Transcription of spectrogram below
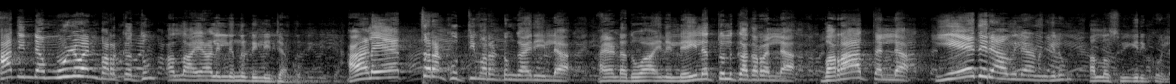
അതിന്റെ മുഴുവൻ ബർക്കത്തും അല്ല അയാളിൽ നിന്ന് ഡിലീറ്റ് ആക്കും. അയാളെ എത്ര കുത്തി പറഞ്ഞിട്ടും കാര്യമില്ല. അയാളുടെ ദുവായിന് ലൈലത്തുൽ ഖദറല്ല ബറാത്തല്ല ഏത് രാവിലെ ആണെങ്കിലും അല്ല സ്വീകരിക്കൂല.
